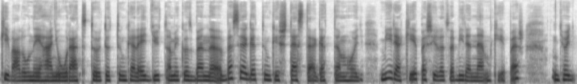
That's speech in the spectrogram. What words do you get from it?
kiváló néhány órát töltöttünk el együtt, amiközben beszélgettünk és tesztelgettem, hogy mire képes, illetve mire nem képes. Úgyhogy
